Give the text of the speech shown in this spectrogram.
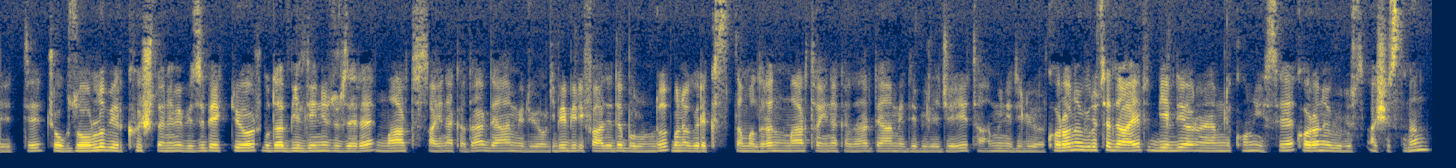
etti. Çok zorlu bir kış dönemi bizi bekliyor. Bu da bildiğiniz üzere Mart ayına kadar devam ediyor gibi bir ifadede bulundu. Buna göre kısıtlamaların Mart ayına kadar devam edebileceği tahmin ediliyor. Koronavirüse dair bir diğer önemli konu ise koronavirüs aşısının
